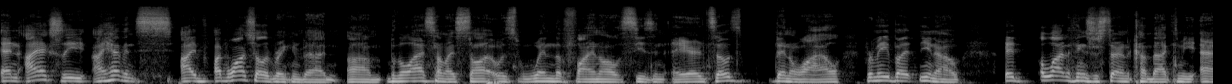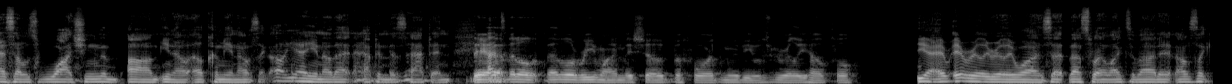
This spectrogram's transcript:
and I actually I haven't I've I've watched all of Breaking Bad, um, but the last time I saw it was when the final season aired, so it's been a while for me. But you know, it a lot of things are starting to come back to me as I was watching the um you know El Camino. And I was like, oh yeah, you know that happened, this happened. Yeah, I've- that little that little rewind they showed before the movie was really helpful. Yeah, it, it really really was. That that's what I liked about it. I was like,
